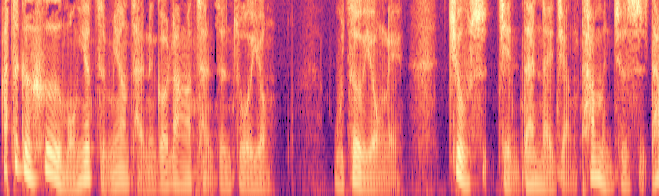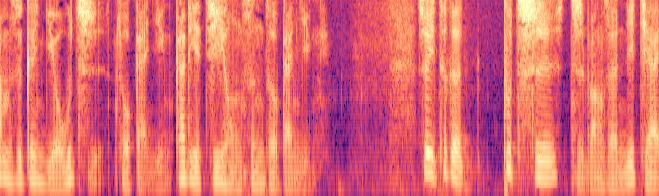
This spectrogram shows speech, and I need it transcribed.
啊，这个荷尔蒙要怎么样才能够让它产生作用？无作用呢？就是简单来讲，他们就是他们是跟油脂做感应，跟你的肌红生做感应。所以这个不吃脂肪酸，你加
